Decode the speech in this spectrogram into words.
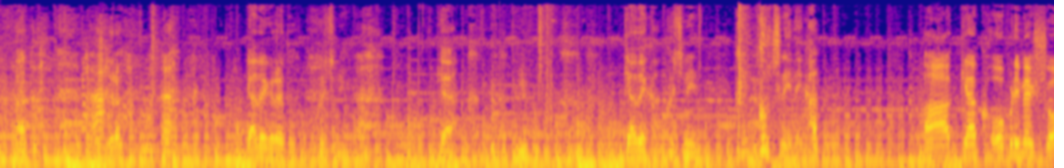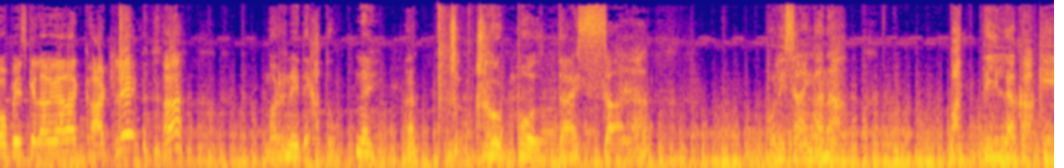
हाँ? क्या देख रहे तू? कुछ नहीं। क्या? हुँ? क्या देखा? कुछ नहीं। कुछ नहीं देखा? आ, क्या खोपड़ी में शो पीस के लगा घाट ले हा? मर नहीं देखा तू? नहीं। हाँ? झूठ बोलता है साला। पुलिस आएगा ना पत्ती लगा के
